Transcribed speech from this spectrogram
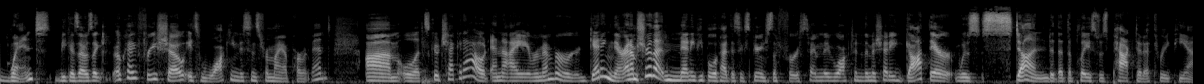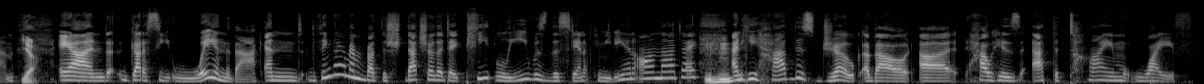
went because I was like, okay, free show. It's walking distance from my apartment. Um, let's go check it out. And I remember getting there, and I'm sure that many people have had this experience the first time they walked into the Machete. Got there, was stunned that the place was packed at a 3 p.m. Yeah. and got a seat way in the back. And the thing that I remember about the sh- that show that day, Pete Lee was the stand-up comedian on that day, and he had this joke about uh, how his at the time wife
